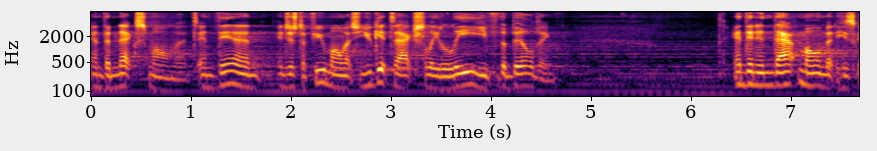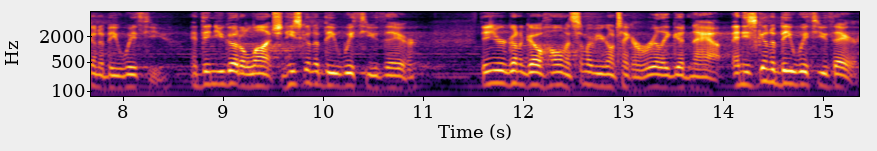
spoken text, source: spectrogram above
and the next moment. And then, in just a few moments, you get to actually leave the building. And then in that moment, He's going to be with you. And then you go to lunch, and He's going to be with you there. Then you're going to go home, and some of you are going to take a really good nap, and He's going to be with you there.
